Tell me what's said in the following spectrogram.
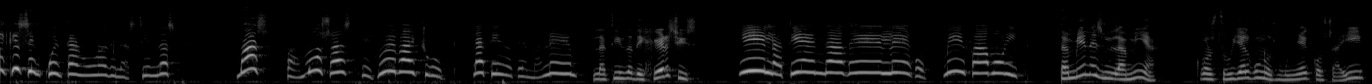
el que se encuentran una de las tiendas más famosas de Nueva York, la tienda de Manem, La tienda de Hershey's y la tienda de Lego, mi favorita. también es la mía. Construí algunos muñecos ahí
